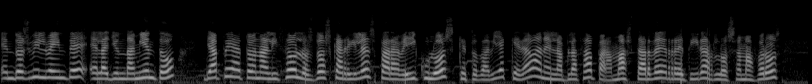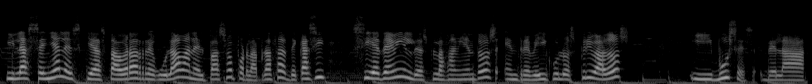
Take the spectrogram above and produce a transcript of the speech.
En 2020, el ayuntamiento ya peatonalizó los dos carriles para vehículos que todavía quedaban en la plaza para más tarde retirar los semáforos y las señales que hasta ahora regulaban el paso por la plaza de casi 7.000 desplazamientos entre vehículos privados y buses de la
